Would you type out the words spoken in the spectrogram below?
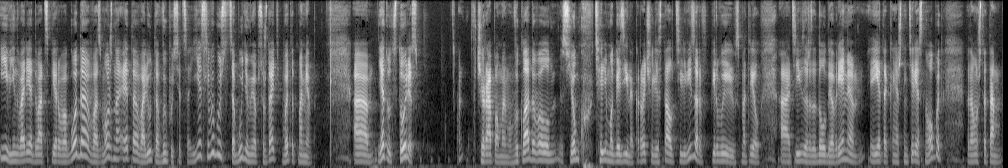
и в январе январе 2021 года, возможно, эта валюта выпустится. Если выпустится, будем ее обсуждать в этот момент. А, я тут сторис вчера, по-моему, выкладывал съемку телемагазина. Короче, листал телевизор, впервые смотрел а, телевизор за долгое время, и это, конечно, интересный опыт, потому что там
